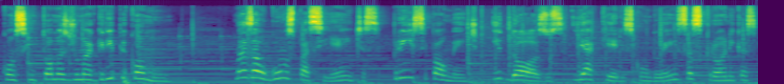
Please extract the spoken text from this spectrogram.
com sintomas de uma gripe comum. Mas alguns pacientes, principalmente idosos e aqueles com doenças crônicas,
